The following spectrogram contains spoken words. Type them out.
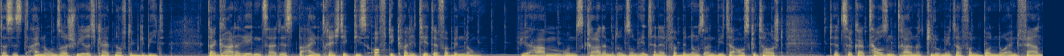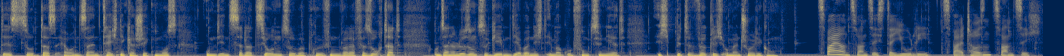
Das ist eine unserer Schwierigkeiten auf dem Gebiet. Da gerade Regenzeit ist, beeinträchtigt dies oft die Qualität der Verbindung. Wir haben uns gerade mit unserem Internetverbindungsanbieter ausgetauscht, der ca. 1300 Kilometer von Bondo entfernt ist, sodass er uns einen Techniker schicken muss, um die Installationen zu überprüfen, weil er versucht hat, uns eine Lösung zu geben, die aber nicht immer gut funktioniert. Ich bitte wirklich um Entschuldigung. 22. Juli 2020.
